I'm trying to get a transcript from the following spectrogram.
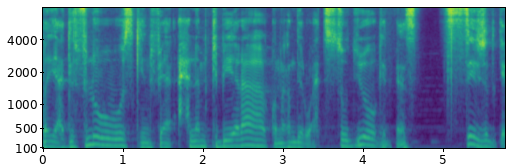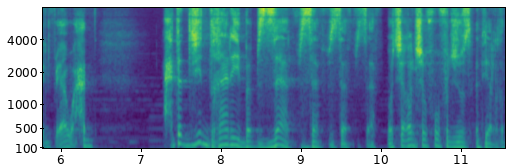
ضيعت الفلوس كاين فيها أحلام كبيرة. كنا غندير واحد الاستوديو كاين فيها السجن كاين فيها واحد أحداث جد غريبة بزاف بزاف بزاف بزاف. وهادشي غنشوفوه في الجزء ديال غدا.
